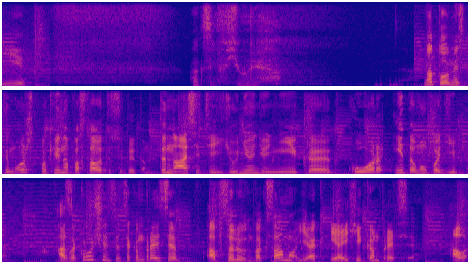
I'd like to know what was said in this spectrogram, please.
і Axel Fury. Натомість ти можеш спокійно поставити сюди там Tenacity, Union Unique, Core і тому подібне. А закручується ця компресія абсолютно так само, як і iHIC компресія. Але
